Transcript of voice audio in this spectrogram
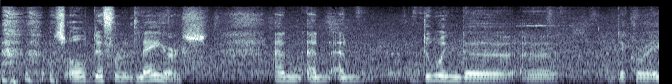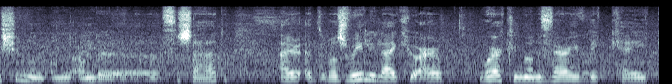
was all different layers, and and and doing the uh, decoration on on, on the facade. I, it was really like you are working on a very big cake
